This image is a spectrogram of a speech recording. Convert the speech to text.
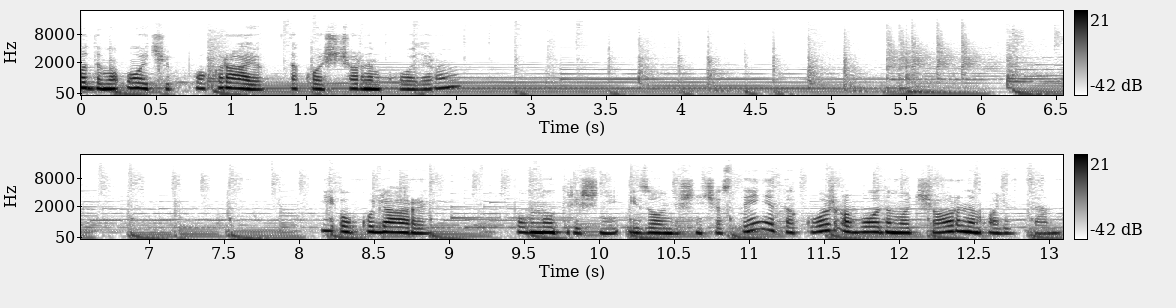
Обводимо очі по краю також чорним кольором. І окуляри по внутрішній і зовнішній частині також обводимо чорним олівцем.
